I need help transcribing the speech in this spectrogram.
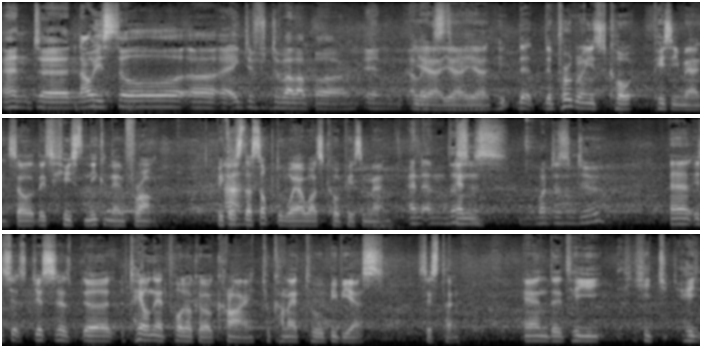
And uh, now he's still uh, an active developer in LXD. Yeah, yeah, yeah. He, the, the program is called PC Man, so this his nickname from, because Ah. the software was called PC Man. And and this And- is what does it do? Uh, it's just just a uh, telnet protocol client to connect to BBS system, and he he he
